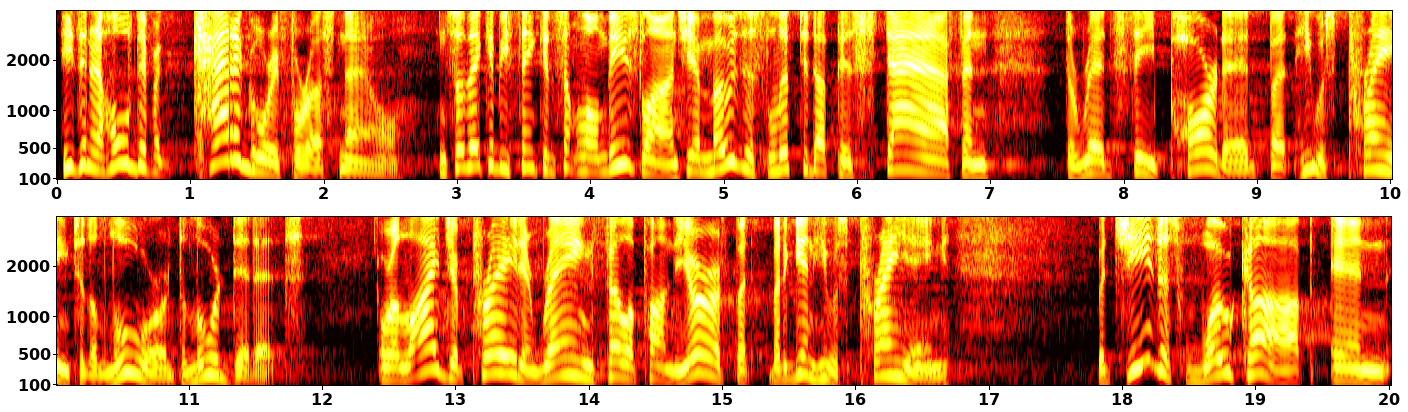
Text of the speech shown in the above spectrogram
he's in a whole different category for us now. And so they could be thinking something along these lines. Yeah, Moses lifted up his staff and the Red Sea parted, but he was praying to the Lord. The Lord did it. Or Elijah prayed and rain fell upon the earth, but, but again, he was praying. But Jesus woke up and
